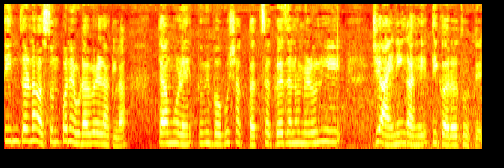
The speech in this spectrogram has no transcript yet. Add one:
तीन जण असून पण एवढा वेळ लागला. त्यामुळे तुम्ही बघू शकतात सगळेजण मिळून ही जी आयनिंग आहे ती करत होते.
